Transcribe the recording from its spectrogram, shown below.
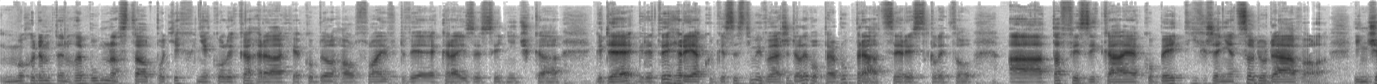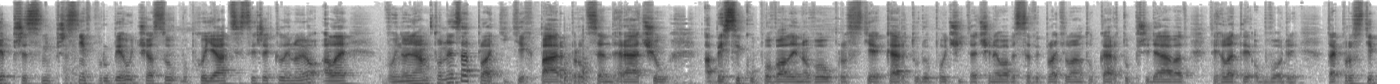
mimochodem tenhle boom nastal po těch několika hrách, jako byl Half-Life 2, Crysis 1, kde, kde ty hry, jako kde si s těmi vývojáři dali opravdu práci, riskli to a ta fyzika jakoby té hře něco dodávala. Jenže přesně, přesně v průběhu času obchodáci si řekli, no jo, ale Ono nám to nezaplatí těch pár procent hráčů, aby si kupovali novou prostě kartu do počítače nebo aby se vyplatilo na tu kartu přidávat tyhle ty obvody. Tak prostě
